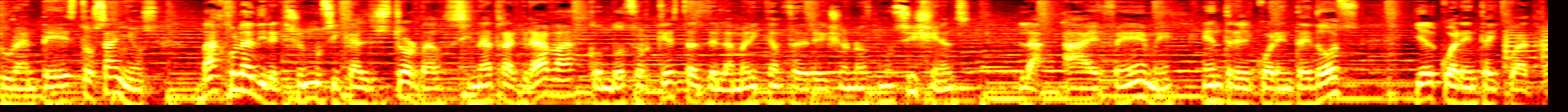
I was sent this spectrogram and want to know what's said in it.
Durante estos años, bajo la dirección musical de Stordal, Sinatra graba con dos orquestas de la American Federation of Musicians, la AFM, entre el 42 y el 44,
